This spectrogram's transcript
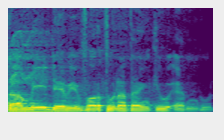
Tami. Utami Dewi Fortuna, thank you and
